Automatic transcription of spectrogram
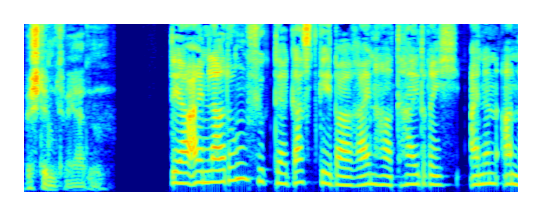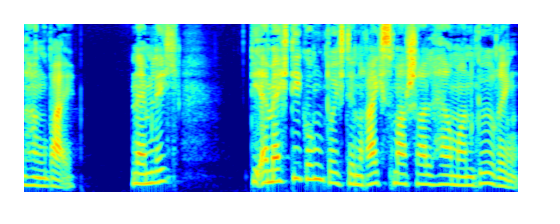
bestimmt werden. Der Einladung fügt der Gastgeber Reinhard Heydrich einen Anhang bei, nämlich die Ermächtigung durch den Reichsmarschall Hermann Göring,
